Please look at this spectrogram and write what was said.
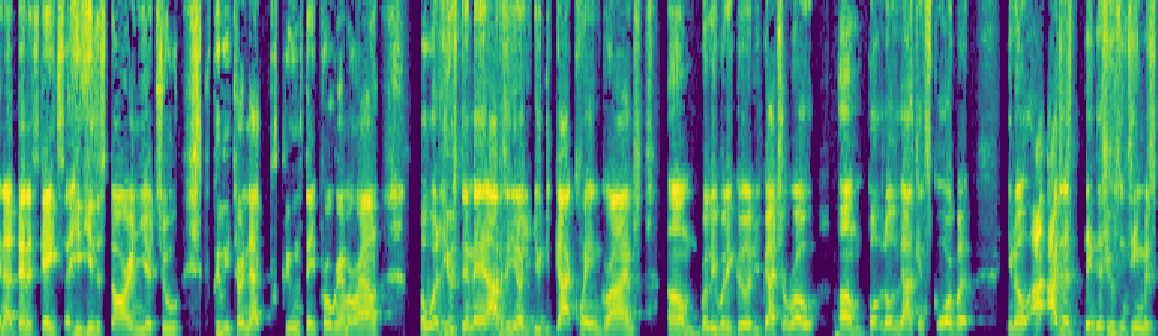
And uh, Dennis Gates, he, he's a star in year two, completely turned that Cleveland State program around. But with Houston, man, obviously, you know, you, you got Quentin Grimes, um, really, really good. You've got Jarreau. Um, both of those guys can score, but you know, I, I just think this Houston team is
